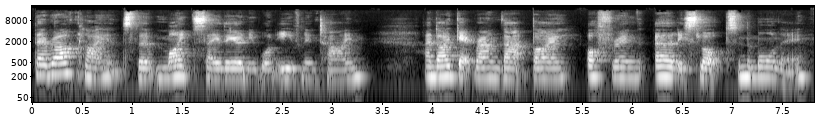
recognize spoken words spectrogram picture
There are clients that might say they only want evening time, and I get round that by offering early slots in the morning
